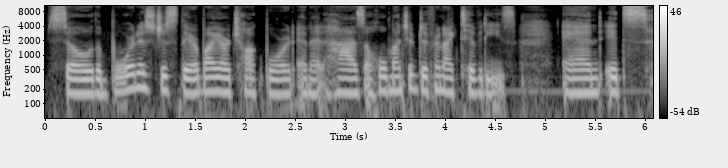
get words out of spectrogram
So the board is just there by our chalkboard and it has a whole bunch of different activities. And it's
